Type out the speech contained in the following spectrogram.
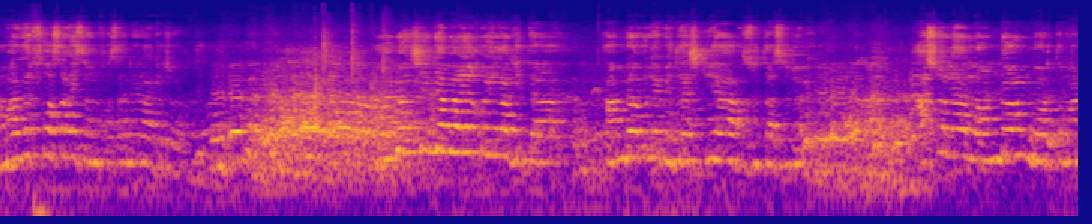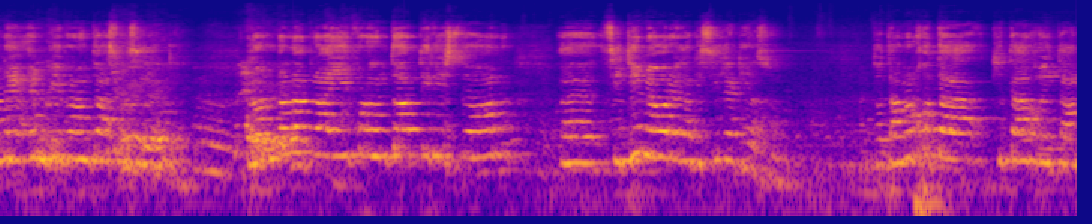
আমাদের ফসাইছেন ফসানের আগে সিংহে ভাই কইলা গীতা, আমরা বলে বিদেশ গিয়া জুতা চুরি আসলে লন্ডন বর্তমানে এমপি পর্যন্ত আছে সিলেটে। লন্ডনে প্রায় এই পর্যন্ত তিরিশ জন সিটি মেয়র লাগি সিলেটে তো তানোর কথা কিতা হইতাম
